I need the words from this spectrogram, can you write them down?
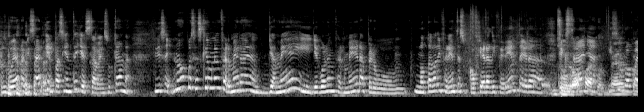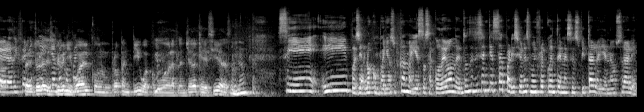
Pues voy a revisar y el paciente ya estaba en su cama. Y dice, no, pues es que una enfermera llamé y llegó la enfermera, pero notaba diferente, su cofia era diferente, era Su extraña ropa, y eh, su ropa con- era Pero diferente. la y ya me describen igual con ropa antigua, como la planchada que decías, ¿no? Sí, y pues ya lo acompañó a su cama y esto sacó de onda. Entonces dicen que esta aparición es muy frecuente en ese hospital allá en Australia.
